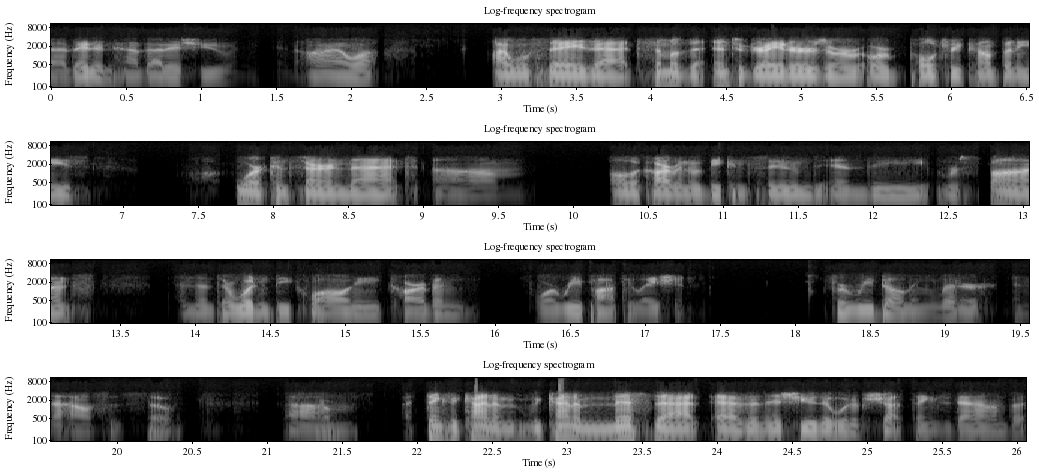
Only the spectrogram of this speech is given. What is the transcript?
uh, they didn't have that issue in, in Iowa. I will say that some of the integrators or, or poultry companies were concerned that um, all the carbon would be consumed in the response and that there wouldn't be quality carbon for repopulation, for rebuilding litter in the houses. So um, I think they kind of we kind of missed that as an issue that would have shut things down, but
